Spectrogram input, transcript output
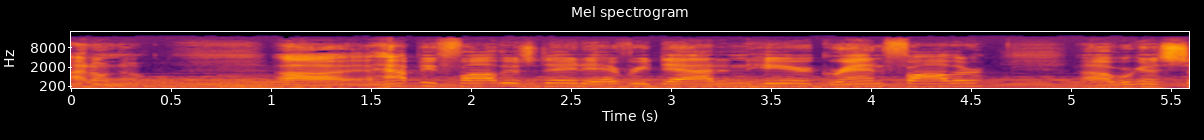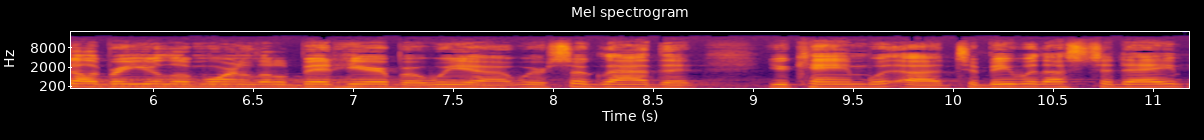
I don't know. Uh, happy Father's Day to every dad in here, grandfather. Uh, we're going to celebrate you a little more in a little bit here, but we, uh, we're so glad that you came uh, to be with us today.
